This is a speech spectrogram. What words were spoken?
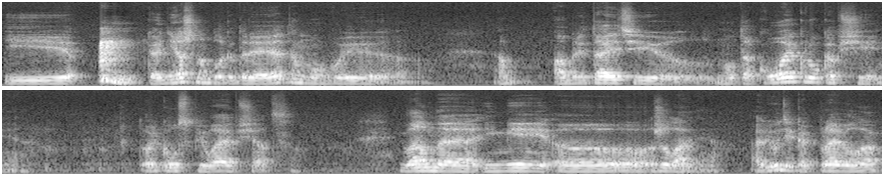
И, конечно, благодаря этому вы обретаете ну, такой круг общения только успевай общаться. Главное, имей э, желание. А люди, как правило,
